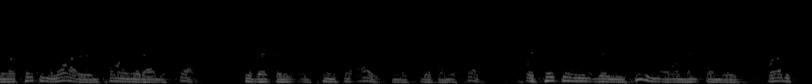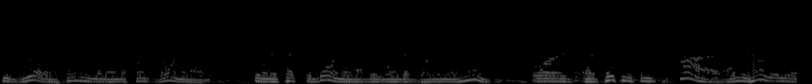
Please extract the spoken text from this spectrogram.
you know, taking water and pouring it on the steps so that they, it turns to ice and they slip on the steps or taking the heating element from the barbecue grill and hanging it on the front doorknob. So when they touch the doorknob, they wind up burning their hand. Or uh, taking some tar. I mean, how uh,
